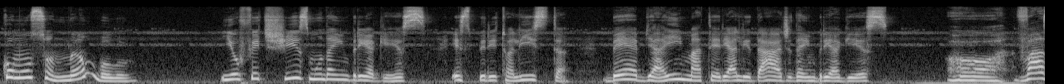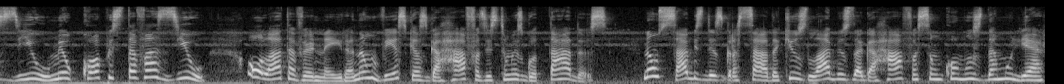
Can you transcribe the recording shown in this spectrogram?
como um sonâmbulo? E o fetichismo da embriaguez espiritualista bebe a imaterialidade da embriaguez. Oh, vazio! Meu copo está vazio! Olá, taverneira, não vês que as garrafas estão esgotadas? Não sabes, desgraçada, que os lábios da garrafa são como os da mulher.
